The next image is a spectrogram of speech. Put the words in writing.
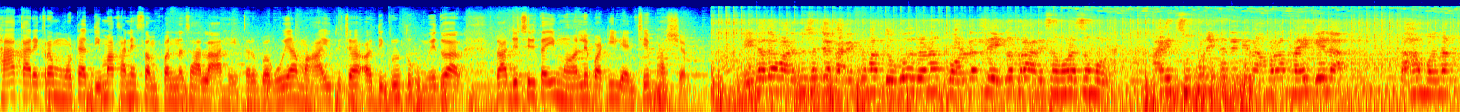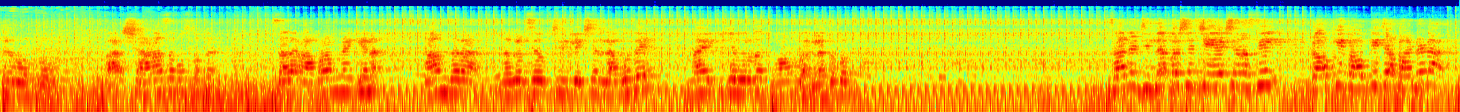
हा कार्यक्रम मोठ्या दिमाखाने संपन्न झाला आहे. तर बघूया महायुतीच्या अधिकृत उमेदवार राजश्रीताई महले पाटील यांचे भाषण एखाद्या वाढदिवसाच्या कार्यक्रमात दोघं जण कोर्टातले एकत्र आले समोरासमोर आणि चुकून एखाद्याने रामराम नाही केला तर हा मनात ठरवतो फार शहाणा समजतो का साधा रामराम नाही केला थांब जरा. नगरसेवकची इलेक्शन लागू दे. नाही तुझ्या विरोधात फॉर्म भरला तर बघ. साधे जिल्हा परिषदची इलेक्शन असतील गावकी भावकीच्या भांडणात.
